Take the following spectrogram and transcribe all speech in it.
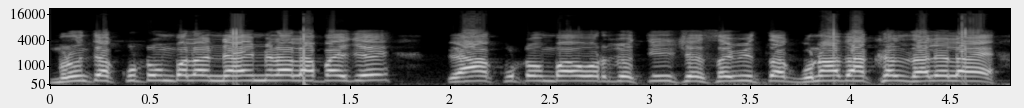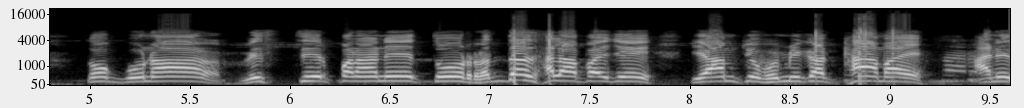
म्हणून त्या कुटुंबाला न्याय मिळाला पाहिजे. त्या कुटुंबावर जो तीनशे सव्वीसचा गुन्हा दाखल झालेला आहे तो गुन्हा रिस्थिरपणाने तो रद्द झाला पाहिजे ही आमची भूमिका ठाम आहे. आणि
